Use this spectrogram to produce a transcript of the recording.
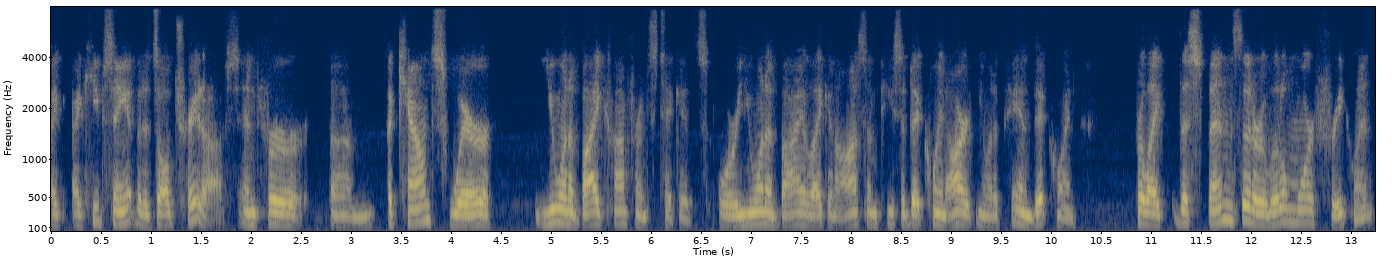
I, I keep saying it, but it's all trade offs. And for um, accounts where you want to buy conference tickets or you want to buy like an awesome piece of Bitcoin art, you want to pay in Bitcoin for like the spends that are a little more frequent.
